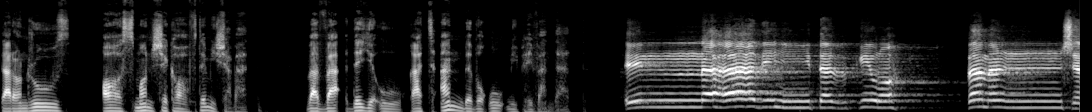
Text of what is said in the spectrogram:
در آن روز آسمان شکافته می شود و وعده او قطعا به وقوع می پیوندد إن هذه تذكرة فمن شاء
